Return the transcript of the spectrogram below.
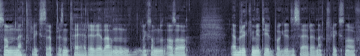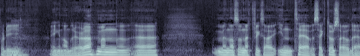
som Netflix representerer i den liksom Altså, jeg bruker mye tid på å kritisere Netflix nå fordi mm. ingen andre gjør det, men, uh, men altså Netflix er jo innen TV-sektoren så er jo det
